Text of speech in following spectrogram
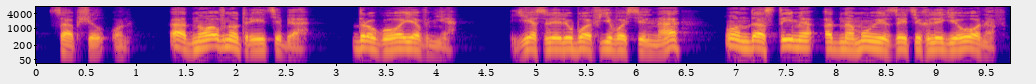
— сообщил он. «Одно внутри тебя, другое вне. Если любовь его сильна, он даст имя одному из этих легионов,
